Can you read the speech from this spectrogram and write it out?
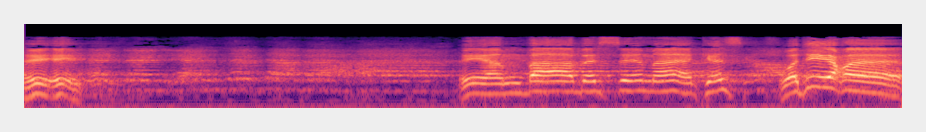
إيه إيه. يا باب السما كس وديعة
